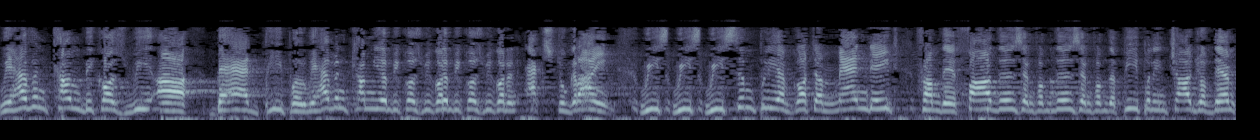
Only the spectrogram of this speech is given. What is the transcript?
we haven't come because we are bad people. We haven't come here because we got, because we got an axe to grind. We, we, we simply have got a mandate from their fathers and from this and from the people in charge of them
